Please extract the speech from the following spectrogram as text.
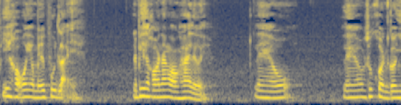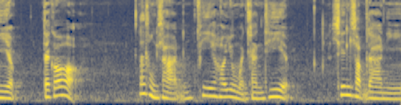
พี่เขาก็ยังไม่ได้พูดไหล แล้วพี่เขานั่งร้องไห้เลย แล้ว แล้วทุกคนก็เงียบ แต่ก็น่าสงสารพี่เขาอยู่เหมือนกันที่ สิ้นสัปดาห์นี้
